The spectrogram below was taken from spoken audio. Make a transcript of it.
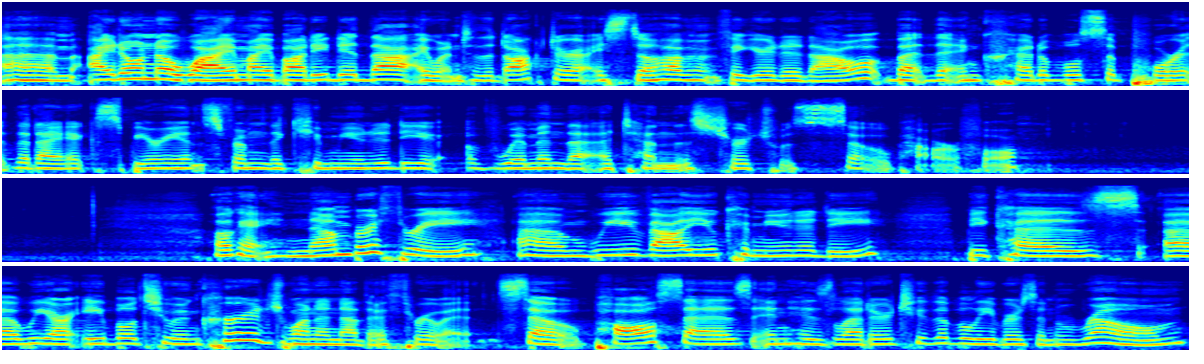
Um, I don't know why my body did that. I went to the doctor. I still haven't figured it out, but the incredible support that I experienced from the community of women that attend this church was so powerful. Okay, number three, um, we value community because uh, we are able to encourage one another through it. So, Paul says in his letter to the believers in Rome,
